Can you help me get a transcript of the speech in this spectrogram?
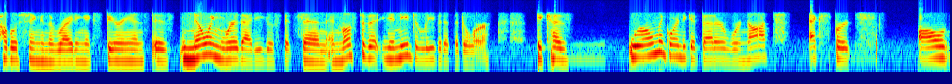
publishing and the writing experience is knowing where that ego fits in. And most of it, you need to leave it at the door because we're only going to get better. We're not experts all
